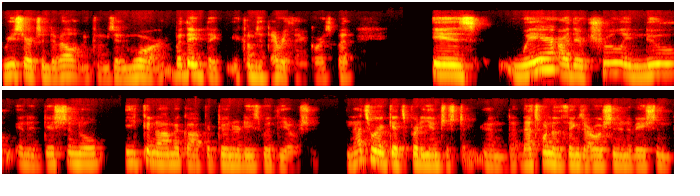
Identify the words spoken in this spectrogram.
research and development comes in more, but they, they, it comes into everything, of course, but is where are there truly new and additional economic opportunities with the ocean? And that's where it gets pretty interesting. And that's one of the things our ocean innovation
